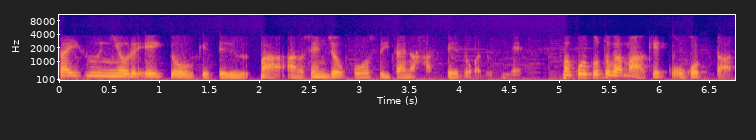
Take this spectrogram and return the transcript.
台風による影響を受けている、まあ、あの線状降水帯の発生とかですね、まあ、こういうことがまあ結構起こったっ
